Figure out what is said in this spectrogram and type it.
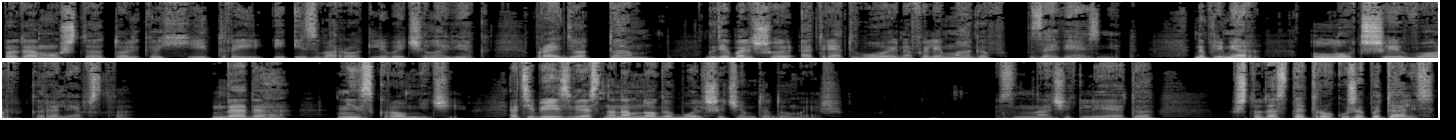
потому что только хитрый и изворотливый человек пройдет там, где большой отряд воинов или магов завязнет. Например, лучший вор королевства. Да-да, не скромничай, а тебе известно намного больше, чем ты думаешь. Значит ли это, что достать рог уже пытались?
